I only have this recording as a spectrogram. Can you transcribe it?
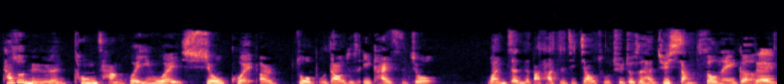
他说女人通常会因为羞愧而做不到，就是一开始就完整的把她自己交出去，就是很去享受那个对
